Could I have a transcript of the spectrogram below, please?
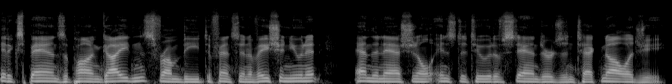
It expands upon guidance from the Defense Innovation Unit and the National Institute of Standards and Technology.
